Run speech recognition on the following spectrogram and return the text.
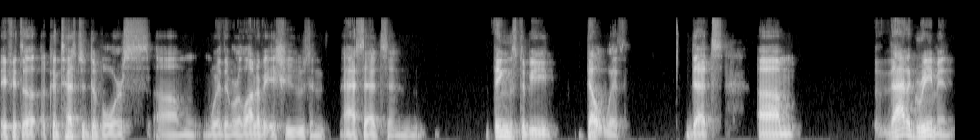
if it's a, a contested divorce um, where there were a lot of issues and assets and things to be dealt with, that um, that agreement,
